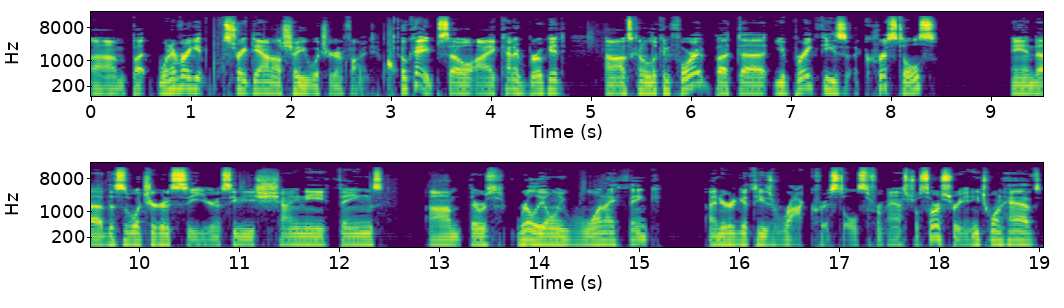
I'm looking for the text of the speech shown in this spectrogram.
Um, but whenever I get straight down, I'll show you what you're going to find. Okay, so I kind of broke it. Uh, I was kind of looking for it, but uh, you break these crystals, and uh, this is what you're going to see. You're going to see these shiny things. Um, there was really only one, I think, and you're going to get these rock crystals from Astral Sorcery, and each one has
